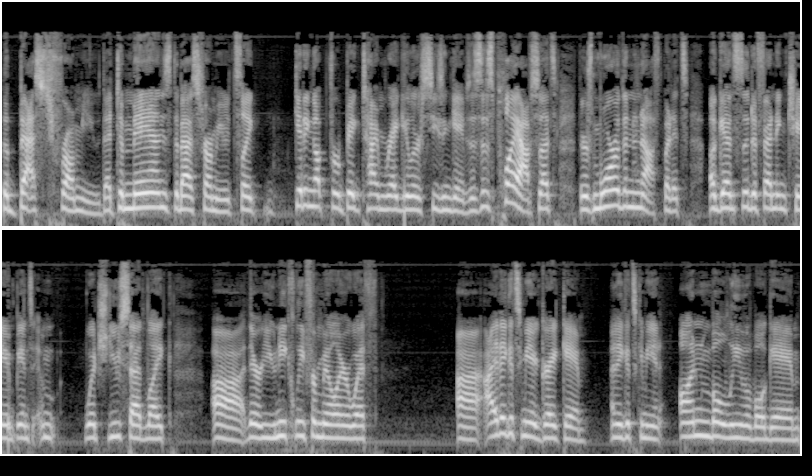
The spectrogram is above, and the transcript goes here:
the best from you, that demands the best from you. It's like getting up for big time regular season games. This is playoffs, so that's there's more than enough. But it's against the defending champions, which you said like uh, they're uniquely familiar with. Uh, I think it's gonna be a great game. I think it's gonna be an unbelievable game,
